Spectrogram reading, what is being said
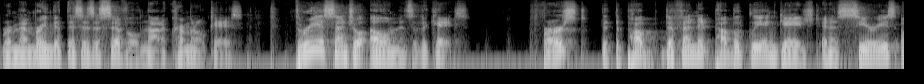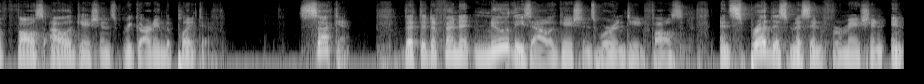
remembering that this is a civil, not a criminal case, three essential elements of the case. First, that the pub- defendant publicly engaged in a series of false allegations regarding the plaintiff. Second, that the defendant knew these allegations were indeed false and spread this misinformation in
